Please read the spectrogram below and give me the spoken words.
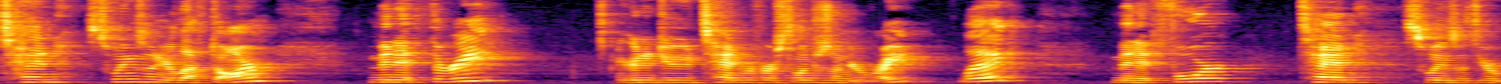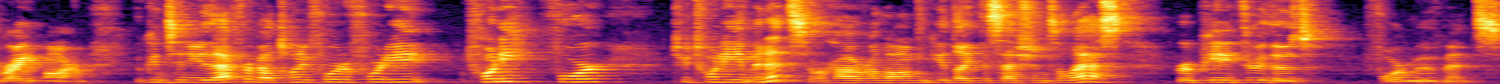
10 swings on your left arm. Minute three, you're gonna do 10 reverse lunges on your right leg. Minute four, 10 swings with your right arm. You'll continue that for about 24 to 48, 24 to 28 minutes or however long you'd like the session to last, repeating through those four movements.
